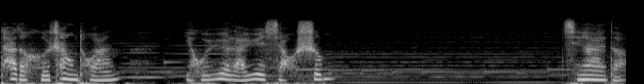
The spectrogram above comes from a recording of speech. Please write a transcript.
他的合唱团也会越来越小声。亲爱的，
